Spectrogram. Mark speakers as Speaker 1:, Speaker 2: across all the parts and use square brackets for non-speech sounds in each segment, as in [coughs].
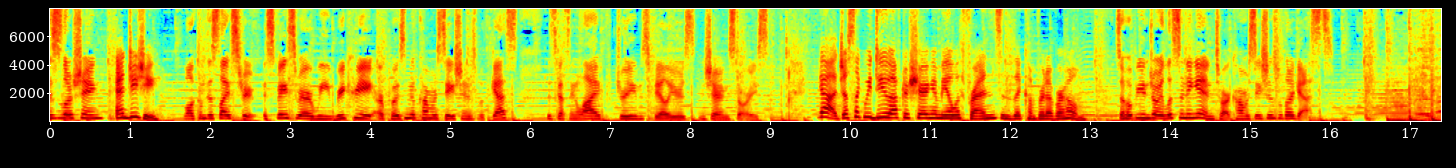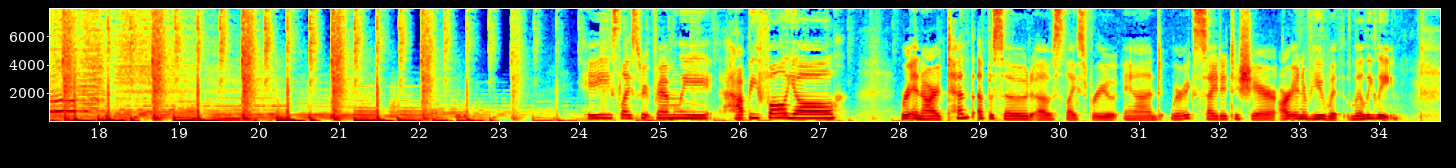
Speaker 1: this is Shing
Speaker 2: and Gigi.
Speaker 1: Welcome to Slice Fruit, a space where we recreate our post meal conversations with guests discussing life, dreams, failures, and sharing stories.
Speaker 2: Yeah, just like we do after sharing a meal with friends in the comfort of our home.
Speaker 1: So, hope you enjoy listening in to our conversations with our guests.
Speaker 2: Hey, Slice Fruit family. Happy fall, y'all. We're in our 10th episode of Sliced Fruit, and we're excited to share our interview with Lily Lee,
